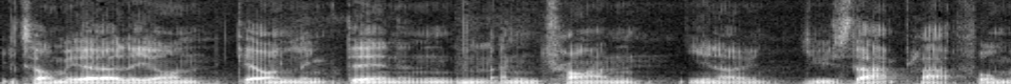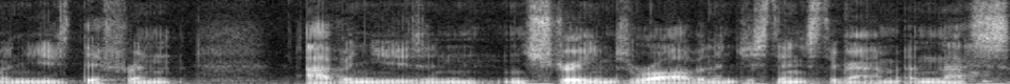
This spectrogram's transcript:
you told me early on get on LinkedIn and, Mm. and try and you know use that platform and use different avenues and, and streams rather than just Instagram. And that's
